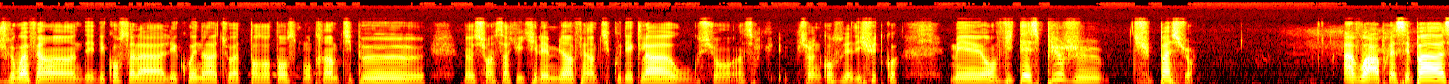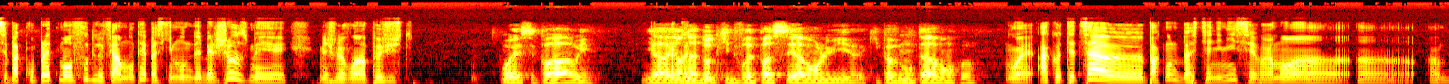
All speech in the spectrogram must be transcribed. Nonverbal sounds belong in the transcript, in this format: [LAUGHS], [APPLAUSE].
je le vois faire des, courses à la l'Equena, tu vois, de temps en temps se montrer un petit peu euh, sur un circuit qu'il aime bien, faire un petit coup d'éclat ou sur un circuit, sur une course où il y a des chutes, quoi. Mais en vitesse pure, je, je suis pas sûr. À voir après, c'est pas c'est pas complètement fou de le faire monter parce qu'il monte des belles choses, mais mais je le vois un peu juste. Ouais, c'est pas oui. Il y, en a d'autres qui devraient passer avant lui, euh, qui peuvent monter avant quoi. Ouais, à côté de ça, euh, par contre, Bastianini, c'est vraiment un,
